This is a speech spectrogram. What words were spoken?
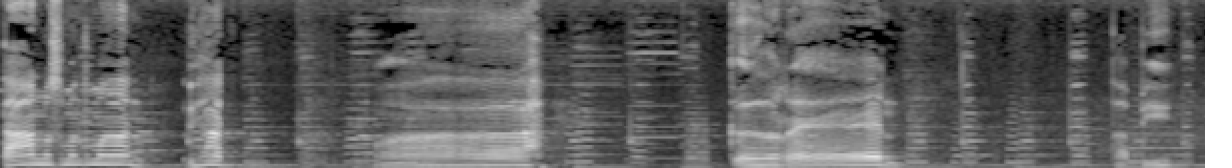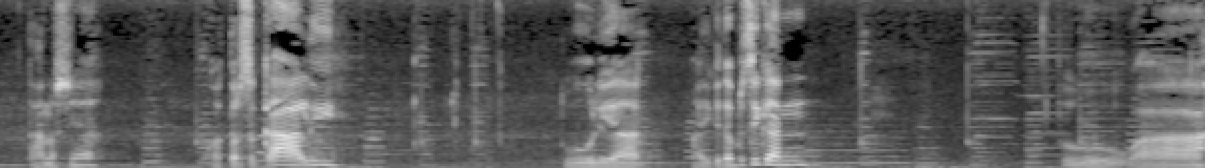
Thanos teman-teman. Lihat. Wah. Keren. Tapi Thanosnya kotor sekali. Tuh, lihat. Ayo kita bersihkan. Tuh, wah.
